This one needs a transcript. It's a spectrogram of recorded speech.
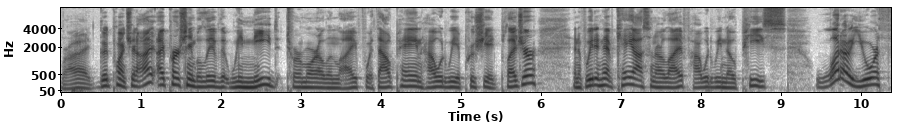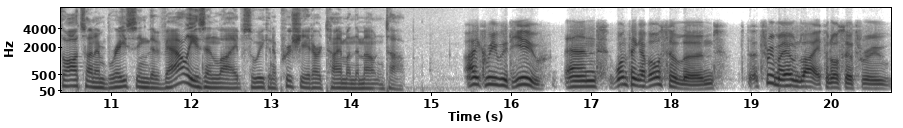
Right. Good point. You know, I, I, personally believe that we need turmoil in life. Without pain, how would we appreciate pleasure? And if we didn't have chaos in our life, how would we know peace? What are your thoughts on embracing the valleys in life so we can appreciate our time on the mountaintop? I agree with you. And one thing I've also learned through my own life and also through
